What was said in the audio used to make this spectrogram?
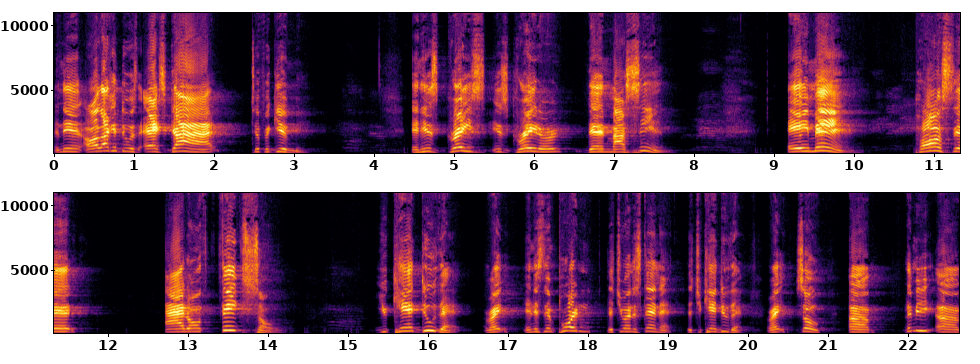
and then all I can do is ask God to forgive me and his grace is greater than my sin. Amen. Paul said, I don't think so. You can't do that, right? And it's important that you understand that, that you can't do that, right? So uh, let me, uh,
